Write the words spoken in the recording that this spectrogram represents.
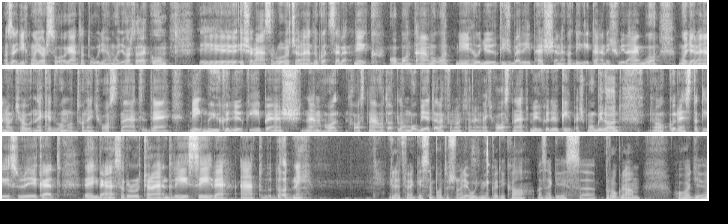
az egyik magyar szolgáltató, ugye a Magyar Telekom, és a rászoruló családokat szeretnék abban támogatni, hogy ők is beléphessenek a digitális világba. Magyarán, hogyha neked van otthon egy használt, de még működőképes, nem használhatatlan mobiltelefonot, hanem egy használt, működőképes mobilod, akkor ezt a készüléket egy rászoruló család részére át tudod adni illetve egészen pontosan ugye úgy működik a, az egész program, hogy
